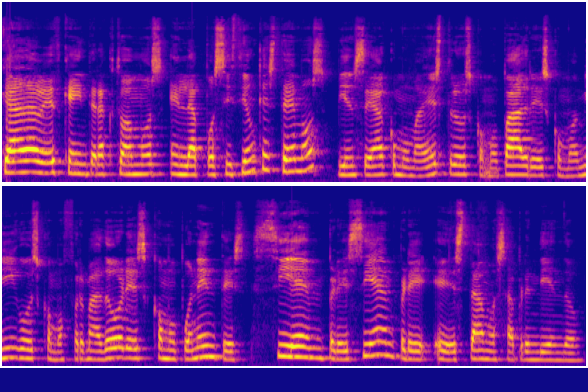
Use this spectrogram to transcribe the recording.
cada vez que interactuamos en la posición que estemos, bien sea como maestros, como padres, como amigos, como formadores, como ponentes, siempre, siempre estamos aprendiendo.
